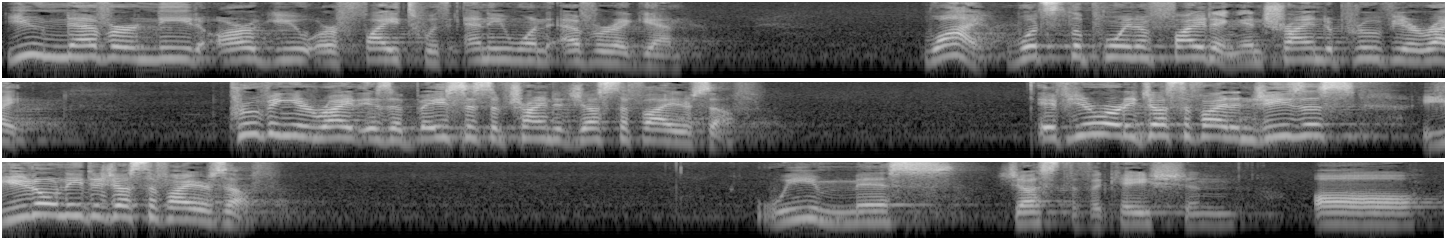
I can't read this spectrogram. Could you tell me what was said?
You never need argue or fight with anyone ever again. Why? What's the point of fighting and trying to prove you're right? Proving you're right is a basis of trying to justify yourself. If you're already justified in Jesus, you don't need to justify yourself. We miss justification all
